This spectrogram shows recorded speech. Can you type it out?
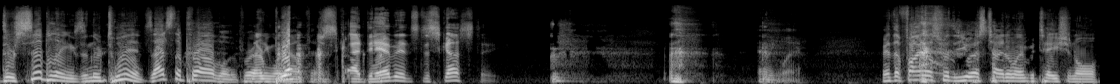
they're siblings and they're twins. That's the problem for They're anyone out there. God damn it, it's disgusting. Anyway, we had the finals for the U.S. title invitational.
